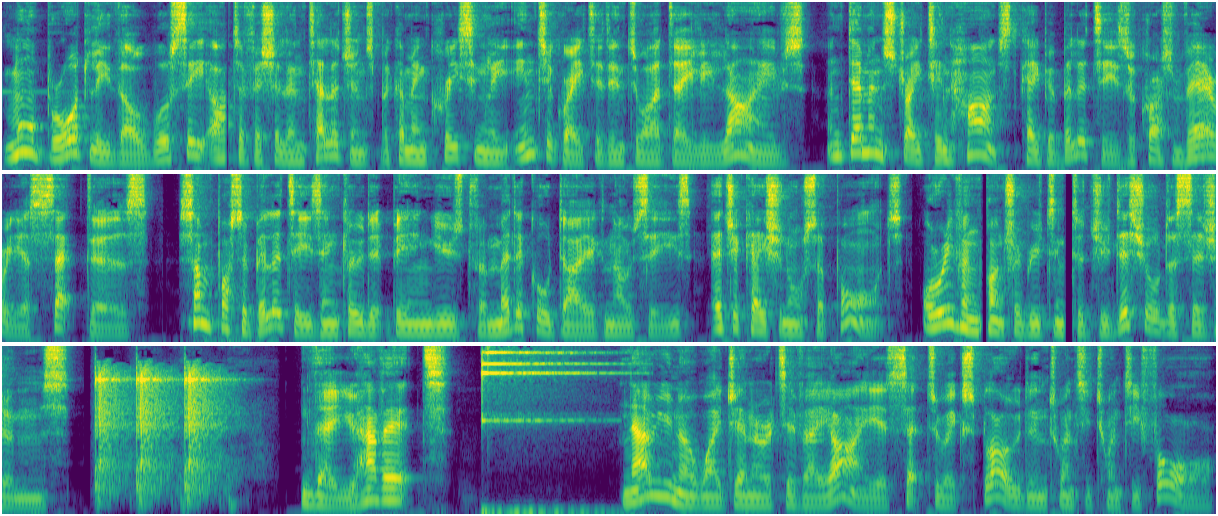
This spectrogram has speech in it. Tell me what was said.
More broadly, though, we'll see artificial intelligence become increasingly integrated into our daily lives and demonstrate enhanced capabilities across various sectors. Some possibilities include it being used for medical diagnoses, educational support, or even contributing to judicial decisions. There you have it. Now you know why generative AI is set to explode in 2024.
